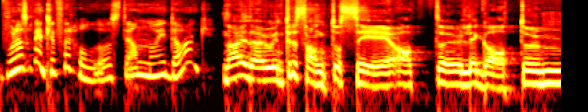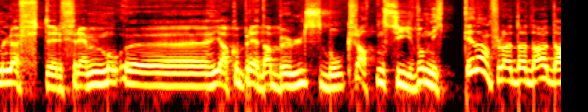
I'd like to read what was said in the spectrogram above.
hvordan skal vi egentlig forholde oss til han nå i dag? Nei, Det er jo interessant å se at eh, Legatum løfter frem uh, Jakob Breda Bulls bok fra 1897 Da, for da, da, da,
